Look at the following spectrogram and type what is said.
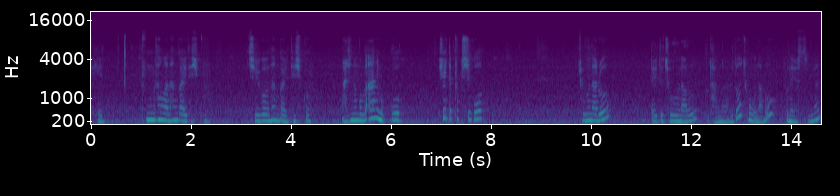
되게 풍성한 한가위 되시고 즐거운 한가위 되시고 맛있는 거 많이 먹고 쉴 때 푹 쉬고 좋은 하루 내일도 좋은 하루 그 다음 날도 좋은 하루 보내셨으면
